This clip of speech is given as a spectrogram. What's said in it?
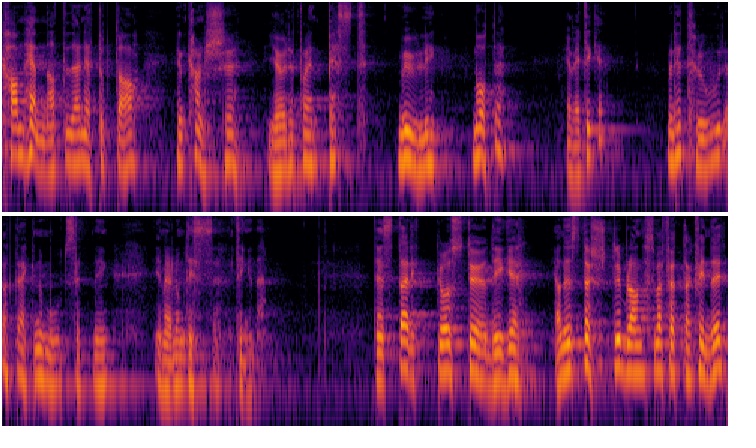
kan hende at det er nettopp da en kanskje gjør det på en best mulig måte. Jeg vet ikke, men jeg tror at det er ikke noen motsetning mellom disse tingene. Den sterke og stødige ja, den største blant som er født av kvinner,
